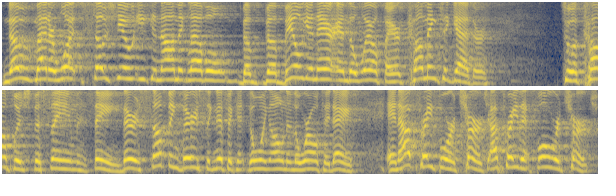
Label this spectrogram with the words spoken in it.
no matter what socioeconomic level, the, the billionaire and the welfare coming together to accomplish the same thing. There is something very significant going on in the world today. And I pray for a church, I pray that Forward Church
